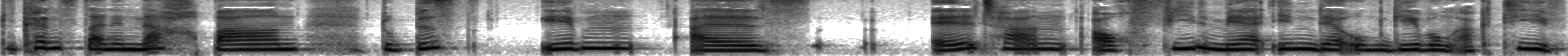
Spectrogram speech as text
du kennst deine Nachbarn, du bist eben als Eltern auch viel mehr in der Umgebung aktiv.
